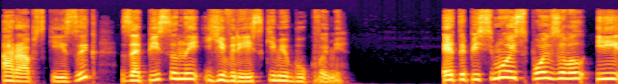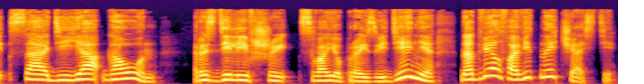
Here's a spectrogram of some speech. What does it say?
арабский язык, записанный еврейскими буквами. Это письмо использовал и Саадия Гаон, разделивший свое произведение на две алфавитные части.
